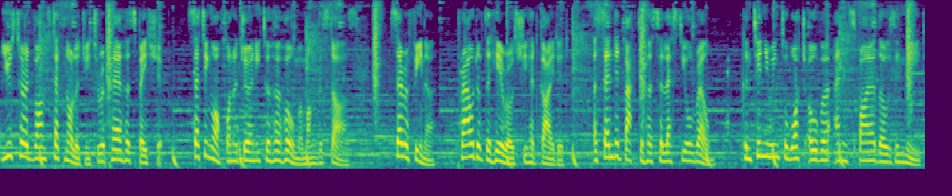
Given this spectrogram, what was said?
used her advanced technology to repair her spaceship, setting off on a journey to her home among the stars. Seraphina, proud of the heroes she had guided, ascended back to her celestial realm, continuing to watch over and inspire those in need.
